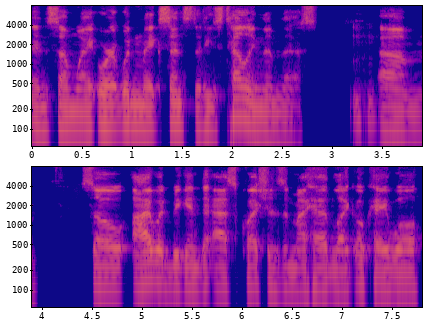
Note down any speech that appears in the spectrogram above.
in some way or it wouldn't make sense that he's telling them this mm-hmm. um, so i would begin to ask questions in my head like okay well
